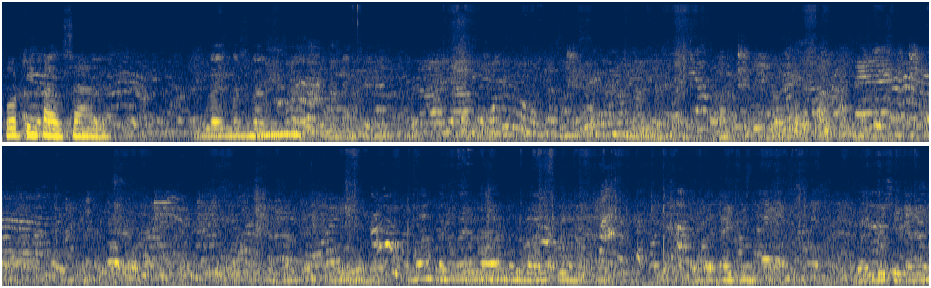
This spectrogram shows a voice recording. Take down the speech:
14,000. maniwala ko na iPhone. Well, busy ka lang.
